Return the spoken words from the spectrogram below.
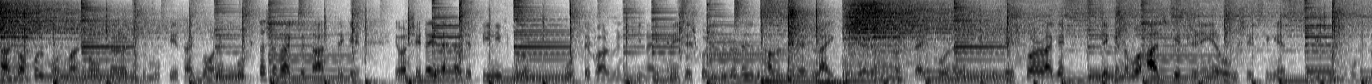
তার সকল মন মান সমস্যারা কিন্তু মুখিয়ে থাকবে, অনেক প্রত্যাশা থাকবে তার থেকে। এবার সেটাই দেখা যায় তিনি পূরণ করতে পারবেন কি না এখানেই শেষ করছি ভিডিওটা। যদি ভালো লাগে লাইক শেয়ার এবং সাবস্ক্রাইব করে নেবেন। কিন্তু শেষ করার আগে দেখে নেব আজকে ট্রেনিংয়ের অভিষেক সিংয়ের কিছু মুহূর্ত।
